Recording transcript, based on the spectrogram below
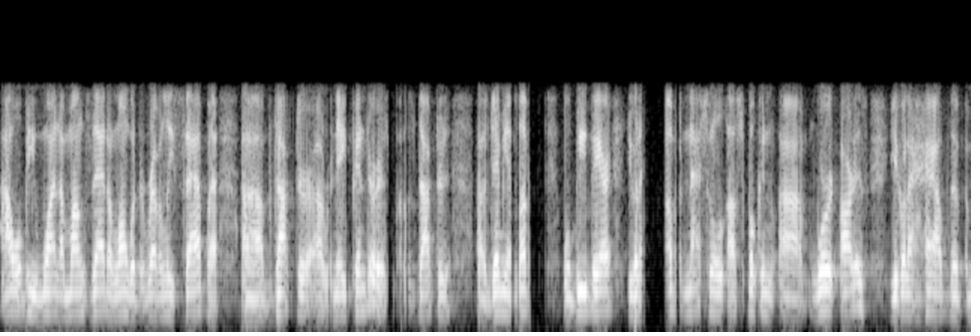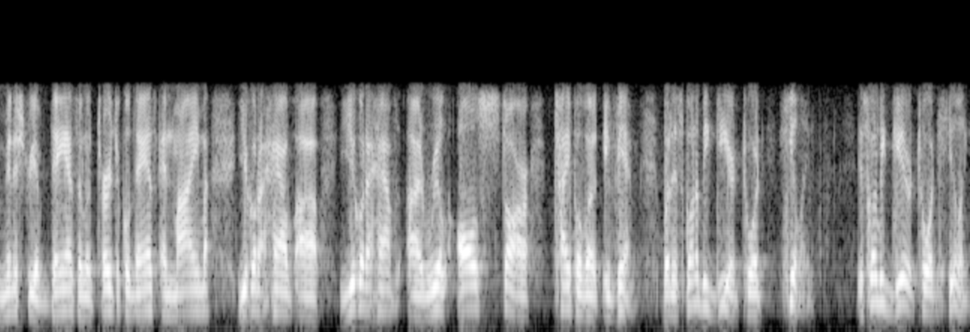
I will be one amongst that, along with the Reverend Lee Sapp, uh, uh, Dr. Uh, Renee Pender, as well Dr. Uh, Jamie Love will be there. You're going to have other national uh, spoken uh, word artists. You're going to have the Ministry of Dance and Liturgical Dance and Mime. You're going to have uh, you're going to have a real all star type of an event, but it's going to be geared toward healing. It's going to be geared toward healing.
